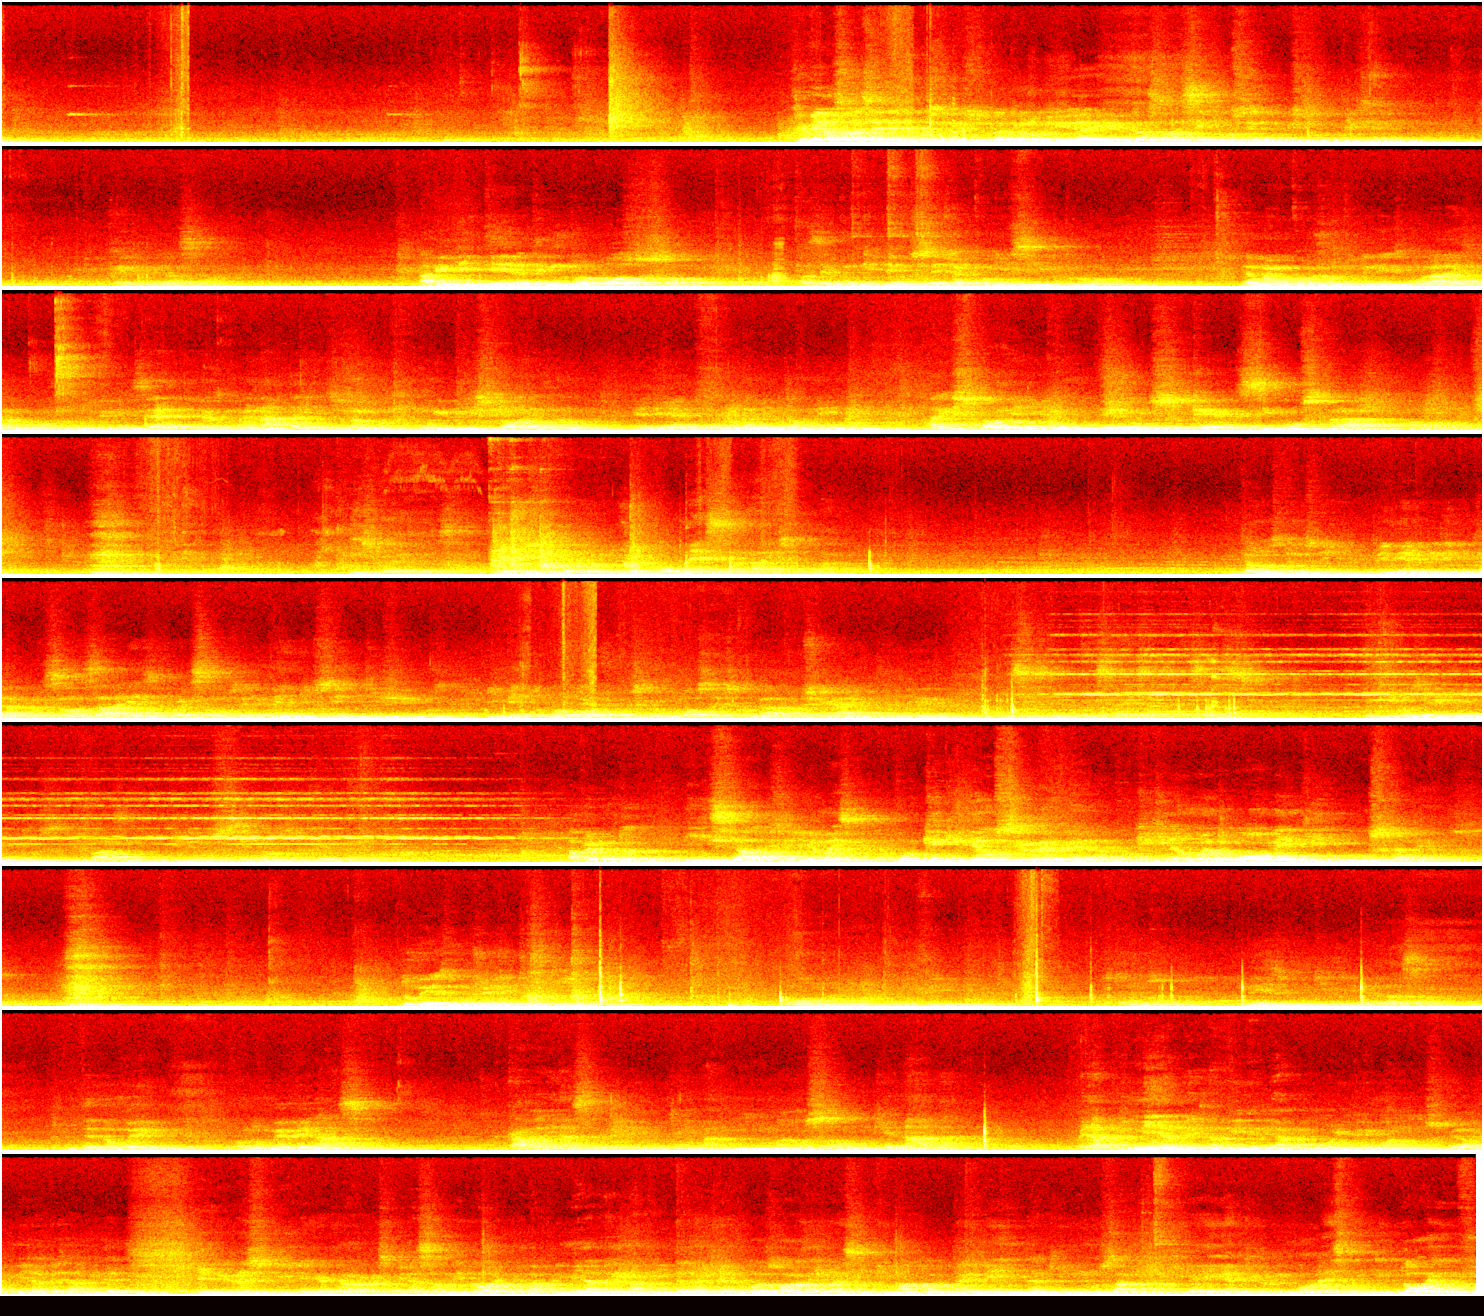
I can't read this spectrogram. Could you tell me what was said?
Revelação é 70% do estudo da teologia e revelação é 100% do estudo do cristianismo. É revelação. A Bíblia inteira tem um propósito só. que, que Deus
